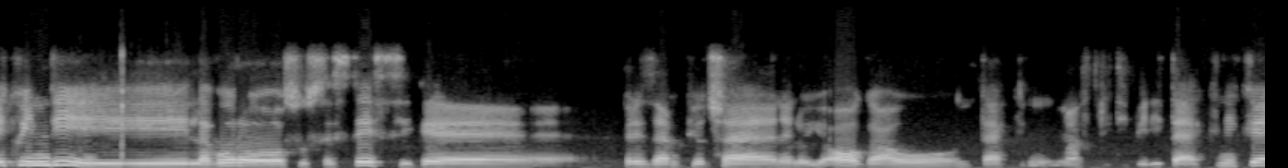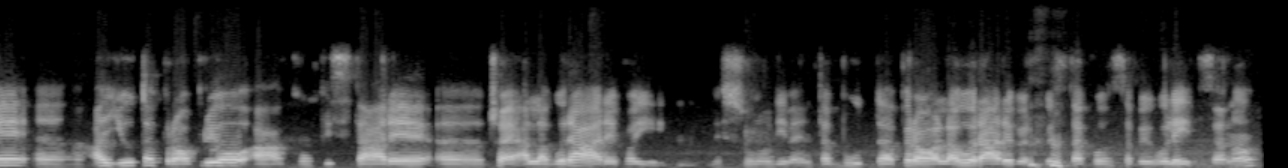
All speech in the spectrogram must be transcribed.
e quindi il lavoro su se stessi che per esempio c'è nello yoga o in, tec- in altri tipi di tecniche, eh, aiuta proprio a conquistare, eh, cioè a lavorare, poi nessuno diventa Buddha, però a lavorare per questa consapevolezza, no?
